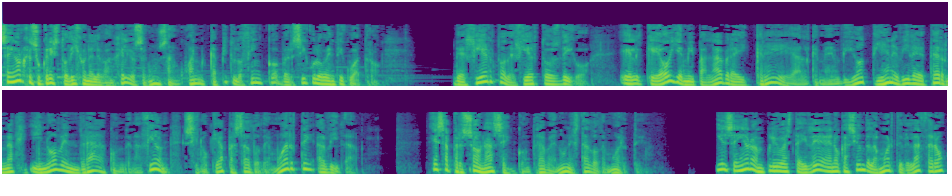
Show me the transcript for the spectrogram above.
El Señor Jesucristo dijo en el Evangelio según San Juan capítulo 5 versículo 24 De cierto, de cierto os digo, el que oye mi palabra y cree al que me envió tiene vida eterna y no vendrá a condenación, sino que ha pasado de muerte a vida. Esa persona se encontraba en un estado de muerte. Y el Señor amplió esta idea en ocasión de la muerte de Lázaro,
